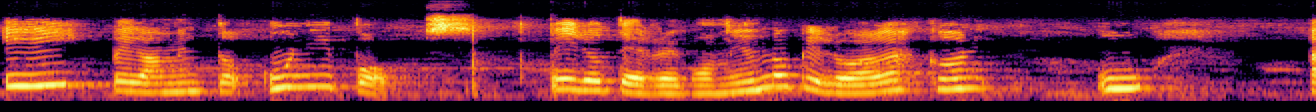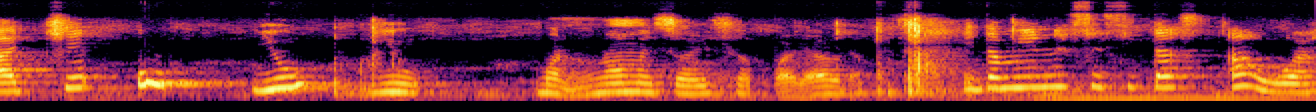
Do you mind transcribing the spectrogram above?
y pegamento Unipops. Pero te recomiendo que lo hagas con U, H, U, U, U. Bueno, no me sale esa palabra. Y también necesitas agua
